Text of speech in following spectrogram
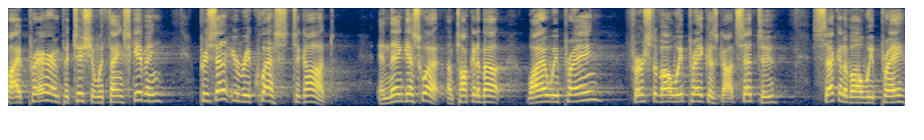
by prayer and petition with thanksgiving, present your requests to God. And then guess what? I'm talking about why are we praying? First of all, we pray because God said to. Second of all, we pray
